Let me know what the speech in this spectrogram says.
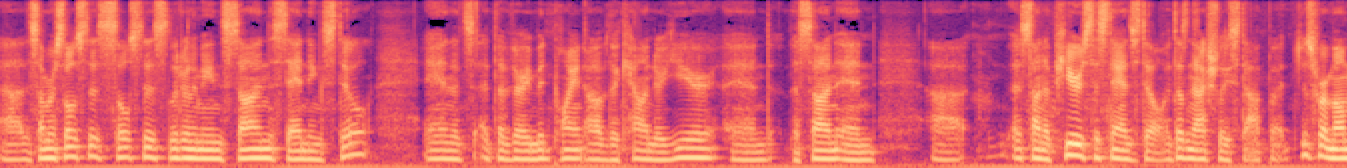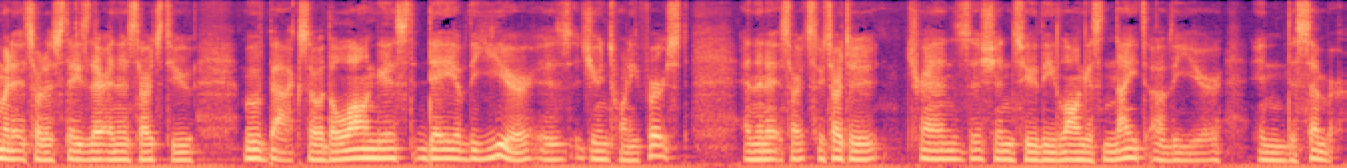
Uh, the summer solstice, solstice literally means sun standing still, and it's at the very midpoint of the calendar year, and the sun and uh, the sun appears to stand still. It doesn't actually stop, but just for a moment, it sort of stays there, and then it starts to move back. So the longest day of the year is June 21st, and then it starts. We start to transition to the longest night of the year in December.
